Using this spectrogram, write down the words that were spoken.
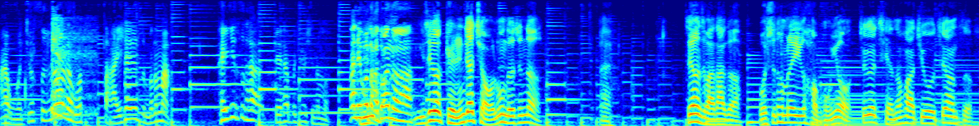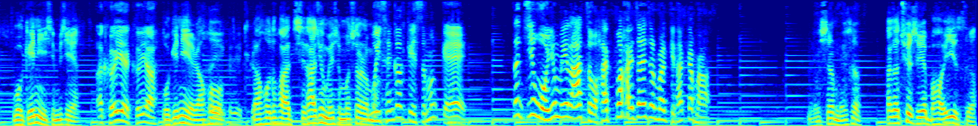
哎，我就是饿了，我打一下又怎么了嘛？赔一次他给他不就行了吗？那你给我打断了啊？你这个给人家脚弄得真的，哎，这样子吧，大哥，我是他们的一个好朋友，这个钱的话就这样子，我给你行不行？啊，可以可以啊。我给你，然后然后的话，其他就没什么事儿了嘛伟。成哥给什么给？这鸡我又没拿走，还不还在这吗？给他干嘛？没事儿没事儿，大哥确实也不好意思，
